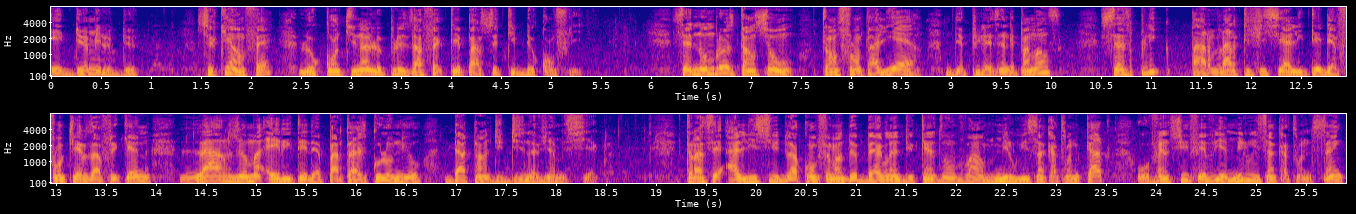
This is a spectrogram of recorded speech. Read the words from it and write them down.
et 2002, ce qui en fait le continent le plus affecté par ce type de conflit. Ces nombreuses tensions transfrontalières depuis les indépendances s'expliquent par l'artificialité des frontières africaines largement héritées des partages coloniaux datant du 19e siècle. tracé à l'issue de la conférence de Berlin du 15 novembre 1884 au 28 février 1885,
